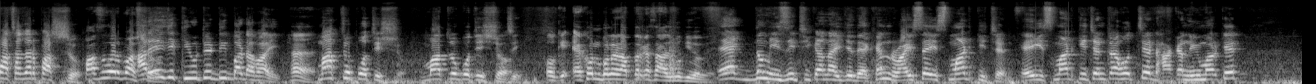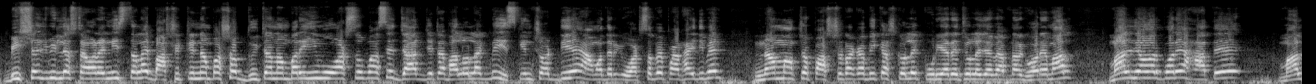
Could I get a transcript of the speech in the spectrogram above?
পাঁচ হাজার পাঁচশো। পাঁচ হাজার পাঁচশো। আর এই যে কিউটের ডিব্বাটা ভাই হ্যাঁ। মাত্র পঁচিশশো। মাত্র পঁচিশশো। ওকে এখন বলেন আপনার কাছে আসব কীভাবে? একদম ইজি ঠিকানা এই যে দেখেন রাইসা স্মার্ট কিচেন এই স্মার্ট কিচেনটা হচ্ছে ঢাকা নিউ মার্কেট বিশ্বাস বিল্লাস টাওয়ারের নিচতলায় বাষট্টি নাম্বার সব দুইটা নাম্বারে ইমো হোয়াটসঅ্যাপ আছে। যার যেটা ভালো লাগবে স্ক্রিনশট দিয়ে আমাদের হোয়াটসঅ্যাপে পাঠাই দিবেন। নাম মাত্র পাঁচশো টাকা বিকাশ করলে কুরিয়ারে চলে যাবে আপনার ঘরে মাল। মাল যাওয়ার পরে হাতে মাল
